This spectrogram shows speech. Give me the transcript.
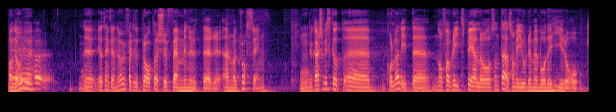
Ja, nu har vi ju- Eh, Jag tänkte nu har vi faktiskt pratat 25 minuter Animal Crossing. Mm. Nu kanske vi ska eh, kolla lite, någon favoritspel och sånt där som vi gjorde med både Hiro och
